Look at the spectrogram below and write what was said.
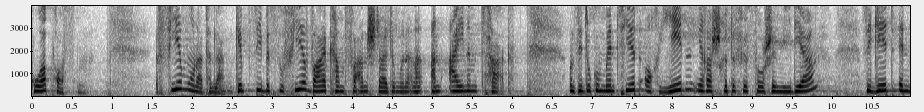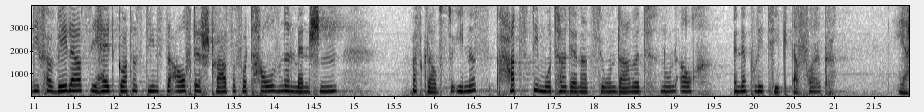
hoher Posten. Vier Monate lang gibt sie bis zu vier Wahlkampfveranstaltungen an, einem Tag. Und sie dokumentiert auch jeden ihrer Schritte für Social Media. Sie geht in die Favelas, sie hält Gottesdienste auf der Straße vor tausenden Menschen. Was glaubst du, Ines? Hat die Mutter der Nation damit nun auch in der Politik Erfolg? Ja.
